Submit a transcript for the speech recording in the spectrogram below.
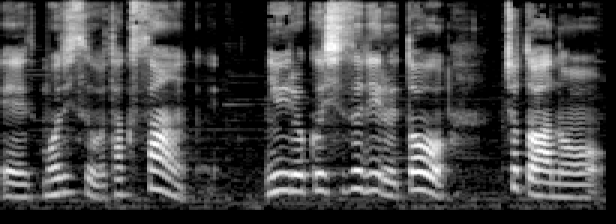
え文字数をたくさん入力しすぎるとちょっとあの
